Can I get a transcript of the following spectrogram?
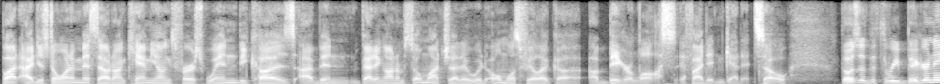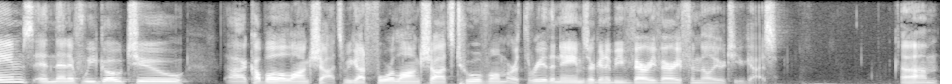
but I just don't want to miss out on Cam Young's first win because I've been betting on him so much that it would almost feel like a, a bigger loss if I didn't get it. So those are the three bigger names. And then if we go to uh, a couple of the long shots, we got four long shots. Two of them or three of the names are going to be very, very familiar to you guys. Um,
